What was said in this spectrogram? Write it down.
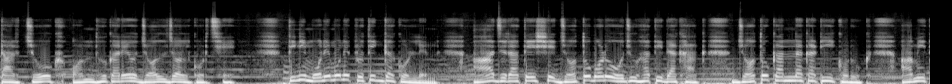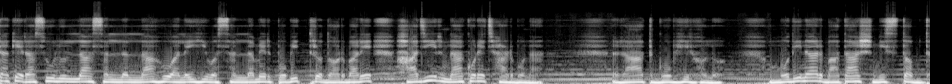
তার চোখ অন্ধকারেও জল করছে। তিনি মনে মনে প্রতিজ্ঞা করলেন, আজ রাতে সে যত বড় অজুহাতি দেখাক, যত কান্নাকাটিই করুক, আমি তাকে রাসূলুল্লাহ সাল্লাল্লাহু আলহি ওয়াসাল্লামের পবিত্র দরবারে হাজির না করে ছাড়ব না। রাত গভীর হল, মদিনার বাতাস নিস্তব্ধ,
